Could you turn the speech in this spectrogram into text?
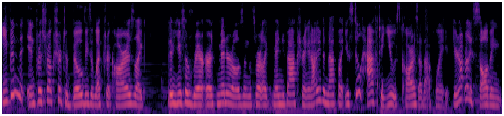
even the infrastructure to build these electric cars, like the use of rare earth minerals and the sort of like manufacturing, and not even that, but you still have to use cars at that point. You're not really solving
